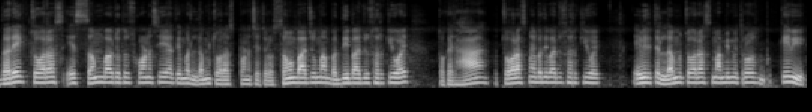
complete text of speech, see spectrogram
દરેક ચોરસ એ સમબાજુ ચતુષ્કોણ છે? તેમજ લંબચોરસ પણ છે. ચલો, સમબાજુમાં બધી બાજુ સરખી હોય તો કે હા ચોરસમાં બધી બાજુ સરખી હોય. એવી રીતે લંબચોરસમાં બી મિત્રો કેવી?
